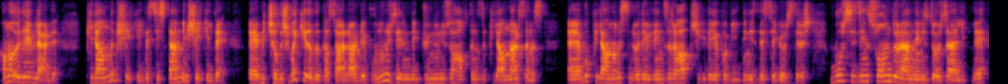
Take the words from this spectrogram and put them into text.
Ama ödevlerde planlı bir şekilde, sistemli bir şekilde e, bir çalışma kağıdı tasarlar ve bunun üzerinde gününüzü, haftanızı planlarsanız e, bu planlama sizin ödevlerinizi rahat bir şekilde yapabildiğinizi de size gösterir. Bu sizin son dönemlerinizde özellikle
